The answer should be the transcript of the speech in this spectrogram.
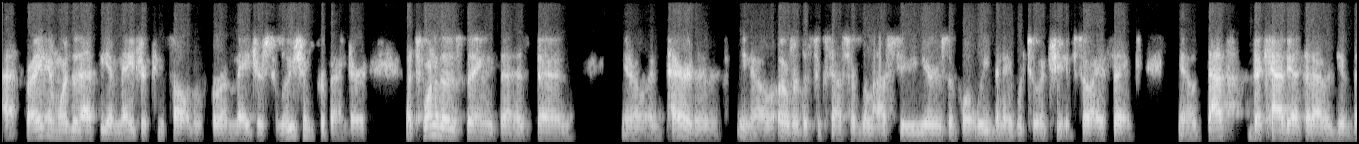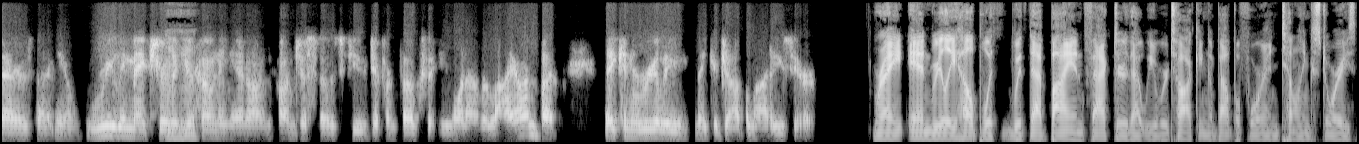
that, right? And whether that be a major consultant or a major solution provider, that's one of those things that has been you know imperative you know over the success of the last few years of what we've been able to achieve so i think you know that's the caveat that i would give there is that you know really make sure mm-hmm. that you're honing in on on just those few different folks that you want to rely on but they can really make your job a lot easier. Right and really help with with that buy-in factor that we were talking about before in telling stories.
